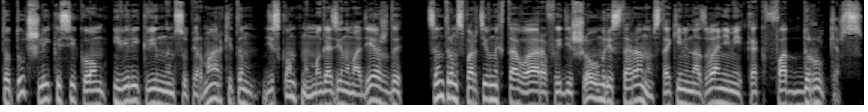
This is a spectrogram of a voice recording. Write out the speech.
то тут шли косяком и вели к винным супермаркетам, дисконтным магазинам одежды, центрам спортивных товаров и дешевым ресторанам с такими названиями, как «Фатдрукерс».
